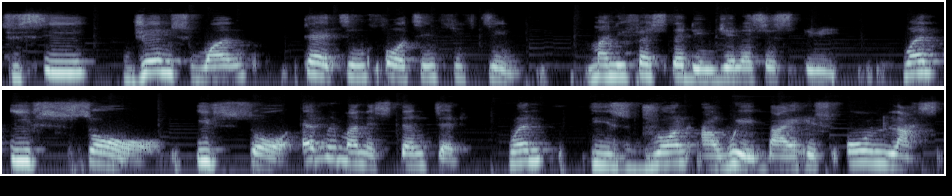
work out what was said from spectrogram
to see James 1 13, 14, 15 manifested in Genesis 3. When Eve saw, Eve saw, every man is tempted when he is drawn away by his own lust.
